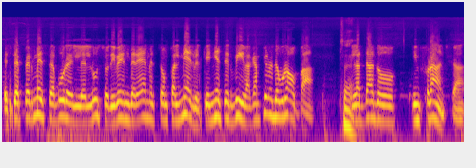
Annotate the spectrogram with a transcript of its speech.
e si è permessa pure il lusso di vendere Emerson Palmieri perché ne serviva, campione d'Europa, Sì. l'ha dato in Francia.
